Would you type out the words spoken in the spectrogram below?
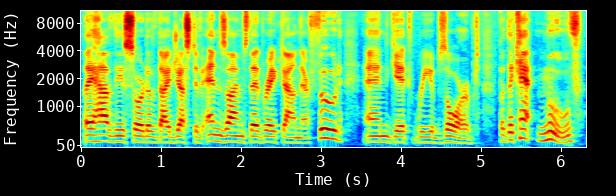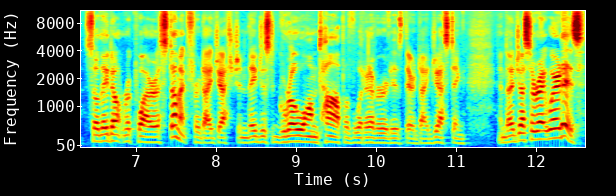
they have these sort of digestive enzymes that break down their food and get reabsorbed. But they can't move, so they don't require a stomach for digestion. They just grow on top of whatever it is they're digesting, and digest it right where it is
